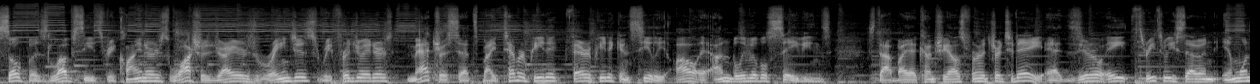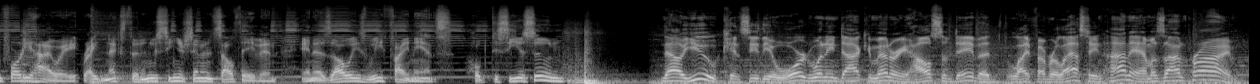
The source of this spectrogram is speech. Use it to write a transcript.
Sofas, love seats, recliners, washers, dryers, ranges, refrigerators, mattress sets by Tempur-Pedic, Therapeutic, and Sealy, all at unbelievable savings. Stop by a Country House Furniture today at 08337 M140 Highway, right next to the new Senior Center in South Haven. And as always, we finance. Hope to see you soon. Now you can see the award winning documentary House of David Life Everlasting on Amazon Prime.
